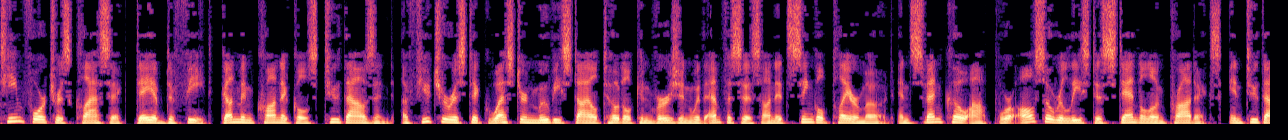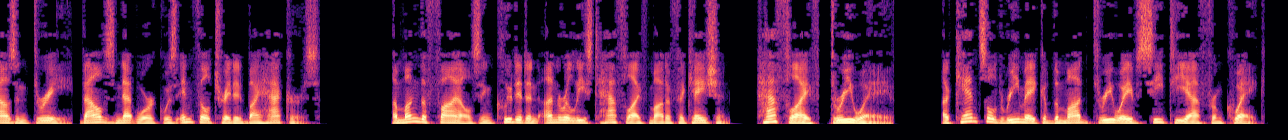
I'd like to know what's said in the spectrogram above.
Team Fortress Classic, Day of Defeat, Gunman Chronicles 2000, a futuristic Western movie-style total conversion with emphasis on its single-player mode and Sven Co-op were also released as standalone products. In 2003, Valve's network was infiltrated by hackers. Among the files included an unreleased Half-Life modification, Half-Life, 3-Wave, a cancelled remake of the mod 3-Wave CTF from Quake.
